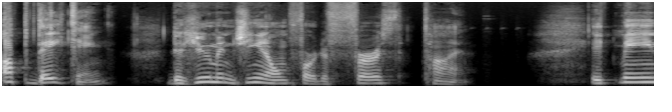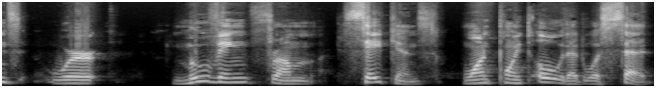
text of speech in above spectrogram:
updating the human genome for the first time. It means we're moving from sapiens 1.0 that was said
